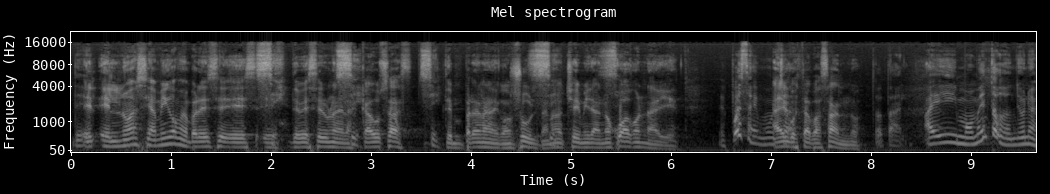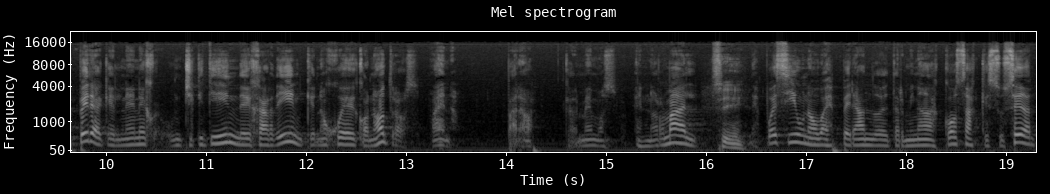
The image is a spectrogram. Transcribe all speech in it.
de... El, el no hace amigos me parece es, Sí. es- debe ser una de las Sí. causas Sí. tempranas de consulta. ¿no? Che, mira, no juega con nadie. Después hay muchas... Algo está pasando. Total. Hay momentos donde uno espera que el nene, un chiquitín de jardín, que no juegue con otros. Bueno, paró, calmemos, es normal. Sí. Después sí uno va esperando determinadas cosas que sucedan,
